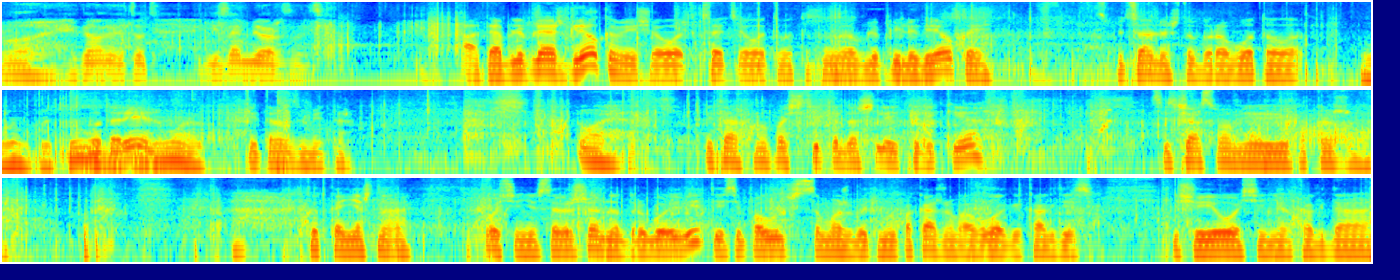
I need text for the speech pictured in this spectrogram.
Ой, главное тут не замерзнуть. А, ты облепляешь грелками еще? Вот, кстати, вот, вот тут мы облепили грелкой специально, чтобы работала Блин, Батарея? и трансмиттер. Ой, итак, мы почти подошли к реке. Сейчас вам я ее покажу. Тут, конечно, осенью совершенно другой вид. Если получится, может быть, мы покажем во влоге, как здесь еще и осенью, когда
